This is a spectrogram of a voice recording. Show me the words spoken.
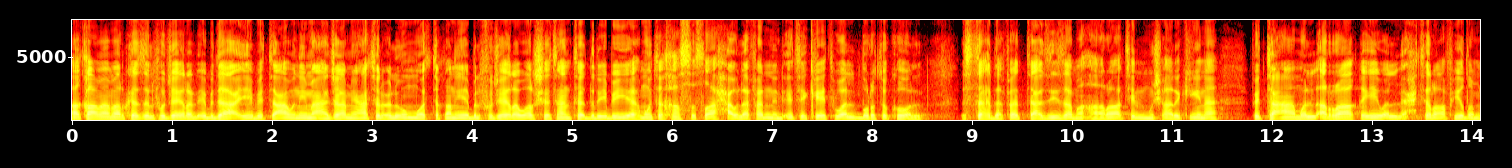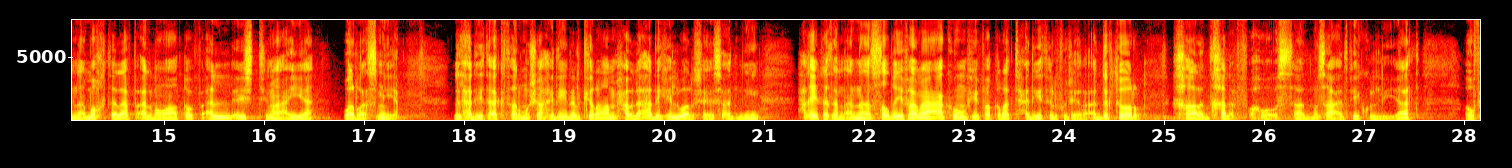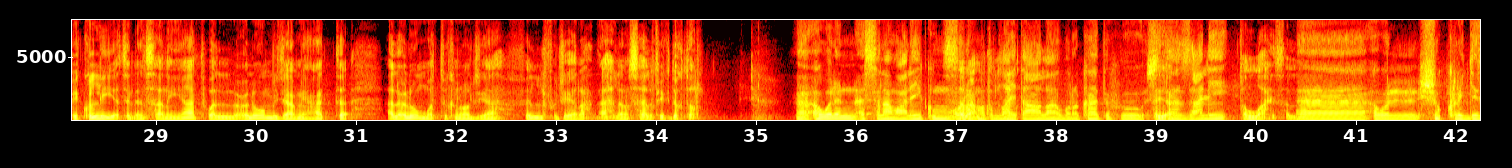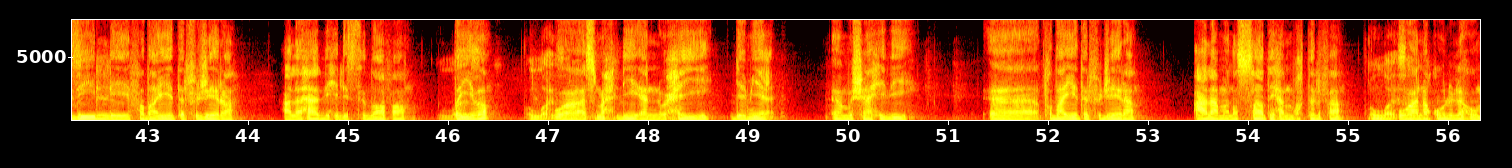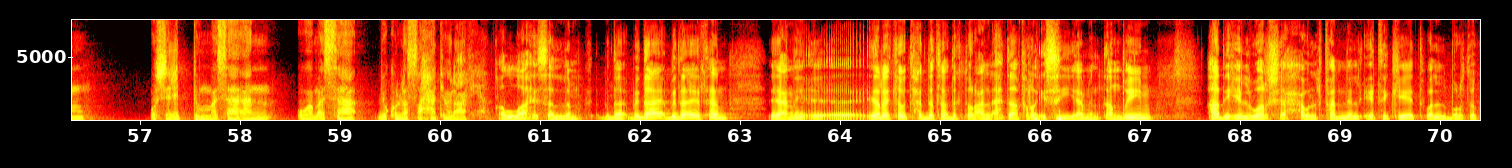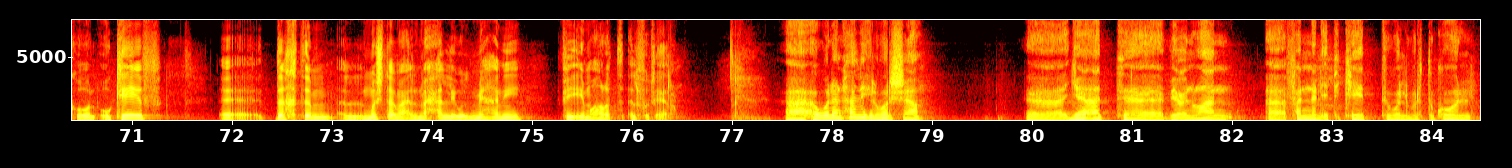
أقام مركز الفجيرة الإبداعي بالتعاون مع جامعة العلوم والتقنية بالفجيرة ورشة تدريبية متخصصة حول فن الإتيكيت والبروتوكول. استهدفت تعزيز مهارات المشاركين في التعامل الراقي والاحترافي ضمن مختلف المواقف الاجتماعية والرسمية. للحديث أكثر مشاهدين الكرام حول هذه الورشة. يسعدني حقيقة أن أستضيف معكم في فقرة حديث الفجيرة. الدكتور خالد خلف وهو أستاذ مساعد في كليات أو في كلية الإنسانيات والعلوم بجامعة العلوم والتكنولوجيا في الفجيرة. أهلا وسهلا فيك دكتور. اولا السلام عليكم السلام. ورحمة عليكم. الله تعالى وبركاته أستاذ علي. الله يسلمك. آه، أول شكر جزيل لفضائية الفجيرة على هذه الاستضافة الله طيبه يسلمك. الله يسلمك. وأسمح لي أن أحيي جميع مشاهدي آه، فضائية الفجيرة على منصاتها المختلفة الله يسلمك. ونقول لهم اسعدتم مساء ومساء بكل الصحة والعافية. الله يسلمك. بدا- بداية بداية يعني آه، يا ريت لو تحدثنا دكتور عن الأهداف الرئيسية من تنظيم هذه الورشة حول فن الإتيكيت والبروتوكول وكيف آه، تخدم المجتمع المحلي والمهني في إمارة الفجيرة. آه، اولا هذه الورشة آه، جاءت بعنوان فن الإتيكيت والبروتوكول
